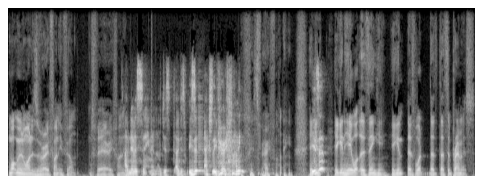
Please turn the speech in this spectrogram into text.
What Women Want is a very funny film. It's very funny. I've never seen it. I just, I just, is it actually very funny? It's very funny. He Is can, it? He can hear what they're thinking. He can. That's what. That's, that's the premise.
